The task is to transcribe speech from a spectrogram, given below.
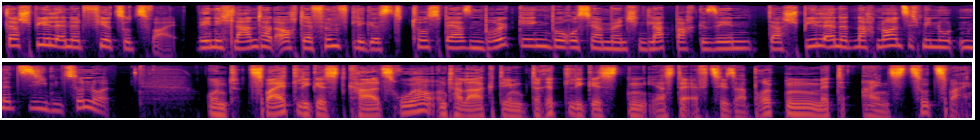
Das Spiel endet 4 zu 2. Wenig Land hat auch der Fünftligist TuS Bersenbrück gegen Borussia Mönchengladbach gesehen. Das Spiel endet nach 90 Minuten mit 7 zu 0 und Zweitligist Karlsruhe unterlag dem Drittligisten 1. FC Saarbrücken mit 1 zu 2.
